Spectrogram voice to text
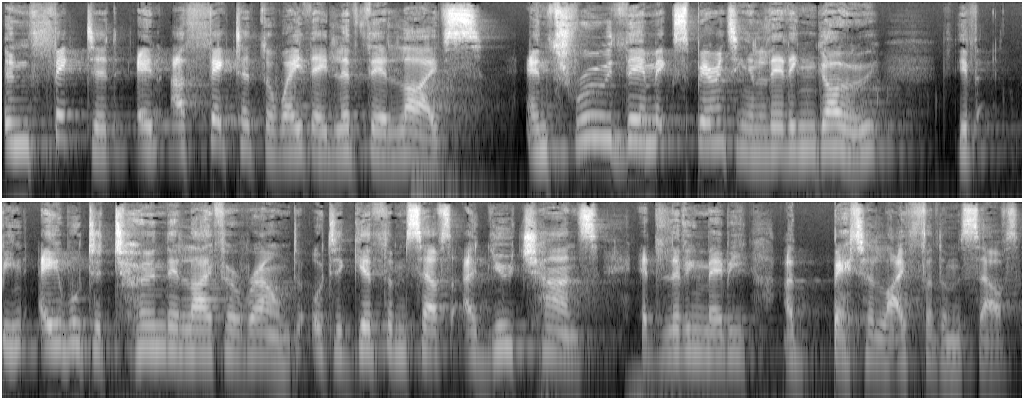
infected and affected the way they live their lives. And through them experiencing and letting go, they've been able to turn their life around or to give themselves a new chance at living maybe a better life for themselves.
